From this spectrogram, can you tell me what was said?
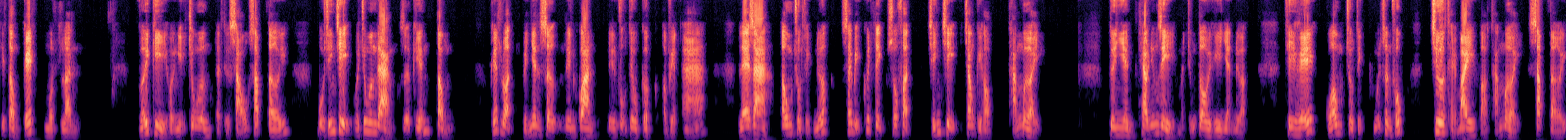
thì tổng kết một lần. Với kỳ hội nghị trung ương lần thứ 6 sắp tới, Bộ Chính trị và Trung ương Đảng dự kiến tổng kết luận về nhân sự liên quan đến vụ tiêu cực ở Việt Á. Lẽ ra ông Chủ tịch nước sẽ bị quyết định số phận chính trị trong kỳ họp tháng 10. Tuy nhiên theo những gì mà chúng tôi ghi nhận được thì ghế của ông Chủ tịch Nguyễn Xuân Phúc chưa thể bay vào tháng 10 sắp tới.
